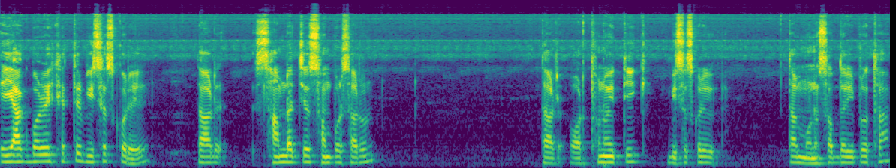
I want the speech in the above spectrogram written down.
এই আকবরের ক্ষেত্রে বিশেষ করে তার সাম্রাজ্যের সম্প্রসারণ, তার অর্থনৈতিক, বিশেষ করে তার মনসবদারি প্রথা,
